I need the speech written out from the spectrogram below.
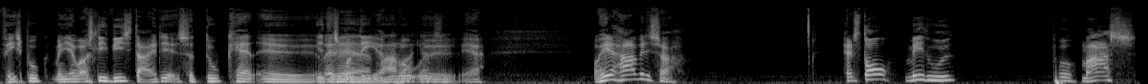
Facebook. Men jeg vil også lige vise dig det, så du kan øh, jeg respondere meget, meget på. gerne Øh, ja. Og her har vi det så. Han står midt ude på Mars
